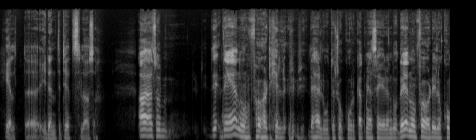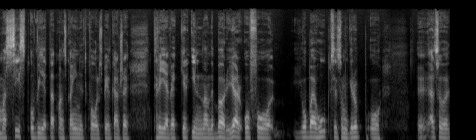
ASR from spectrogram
helt uh, identitetslösa. Ja, alltså, det, det, är nog en fördel, det här låter så korkat men jag säger det ändå, det är nog en fördel att komma sist och veta att man ska in i ett kvalspel kanske tre veckor innan det börjar och få jobba ihop sig som grupp och eh, alltså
